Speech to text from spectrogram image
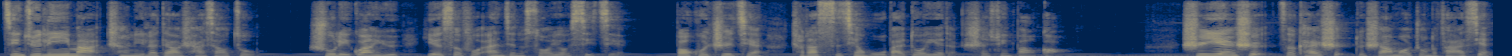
警局立马成立了调查小组，梳理关于约瑟夫案件的所有细节，包括之前长达四千五百多页的审讯报告。实验室则开始对沙漠中的发现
